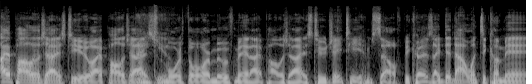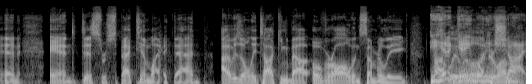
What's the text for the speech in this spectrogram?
I apologize to you. I apologize Thank to you. more Thor movement. I apologize to JT himself because I did not want to come in and disrespect him like that. I was only talking about overall in summer league. He hit a game-winning shot.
